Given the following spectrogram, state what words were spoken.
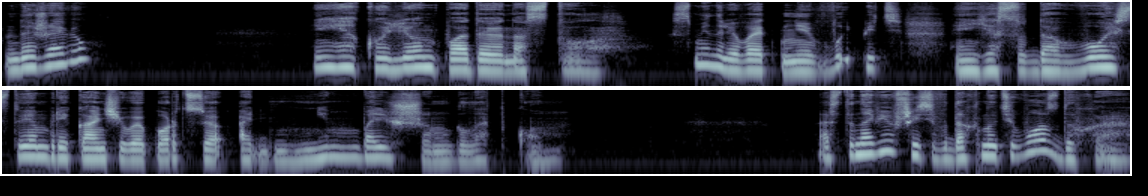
«Дежавю?» Я кулем падаю на стул. СМИ наливает мне выпить, и я с удовольствием приканчиваю порцию одним большим глотком. Остановившись вдохнуть воздуха,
